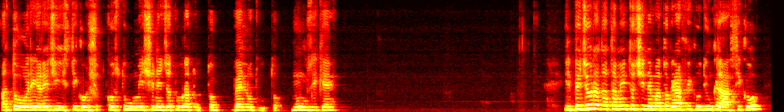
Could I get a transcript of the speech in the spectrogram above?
attori, registi, costumi, sceneggiatura, tutto. Bello tutto. Musiche. Il peggior adattamento cinematografico di un classico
